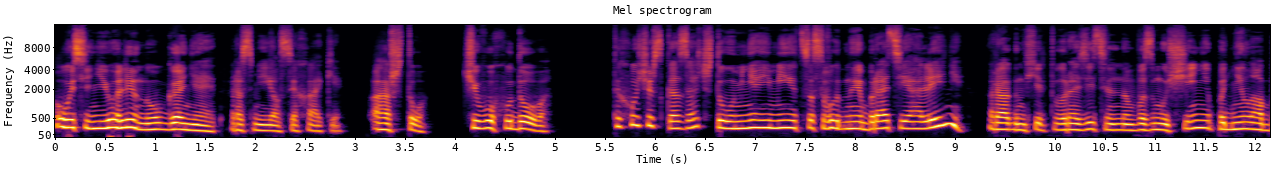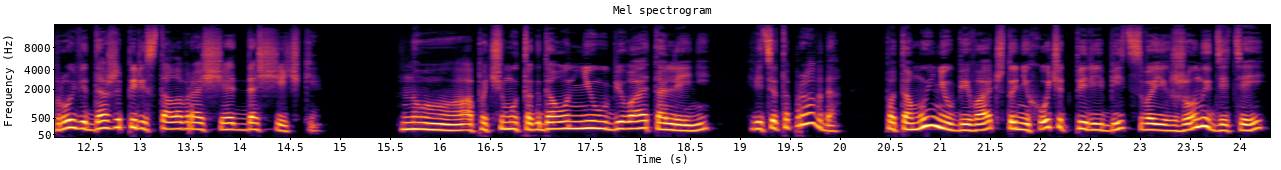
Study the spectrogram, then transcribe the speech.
«Осенью Алену угоняет», — рассмеялся Хаки. «А что? Чего худого?» «Ты хочешь сказать, что у меня имеются сводные братья-олени?» Рагнхельд в возмущении подняла брови, даже перестала вращать дощечки. «Ну, а почему тогда он не убивает оленей? Ведь это правда. Потому и не убивает, что не хочет перебить своих жен и детей».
